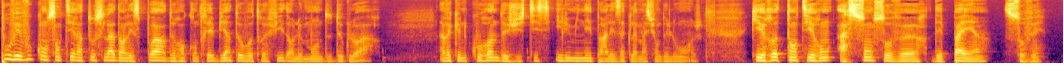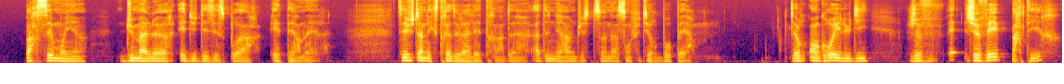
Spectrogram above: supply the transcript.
Pouvez-vous consentir à tout cela dans l'espoir de rencontrer bientôt votre fille dans le monde de gloire? Avec une couronne de justice illuminée par les acclamations de louange, qui retentiront à son sauveur des païens sauvés, par ses moyens, du malheur et du désespoir éternel. C'est juste un extrait de la lettre hein, de Adoniram Justson à son futur beau-père. En gros, il lui dit je, je vais partir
